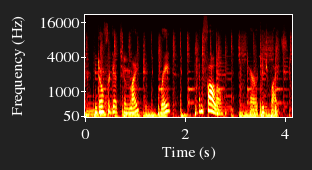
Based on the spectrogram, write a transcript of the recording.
And don't forget to like, rate, and follow Heritage Bytes.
